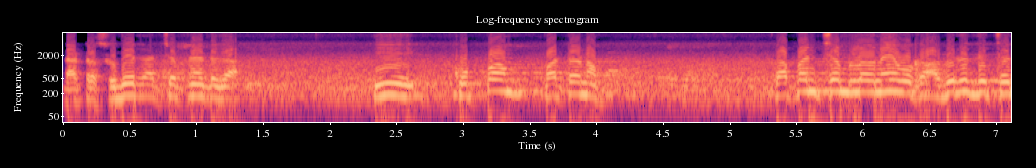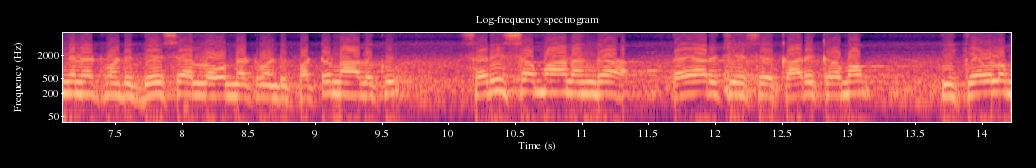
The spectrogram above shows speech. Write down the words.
డాక్టర్ సుధీర్ గారు చెప్పినట్టుగా ఈ కుప్పం పట్టణం ప్రపంచంలోనే ఒక అభివృద్ధి చెందినటువంటి దేశాల్లో ఉన్నటువంటి పట్టణాలకు సరి సమానంగా తయారు చేసే కార్యక్రమం ఈ కేవలం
